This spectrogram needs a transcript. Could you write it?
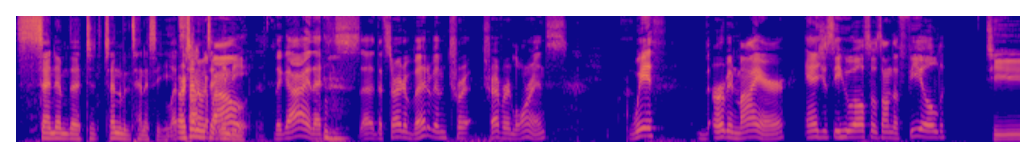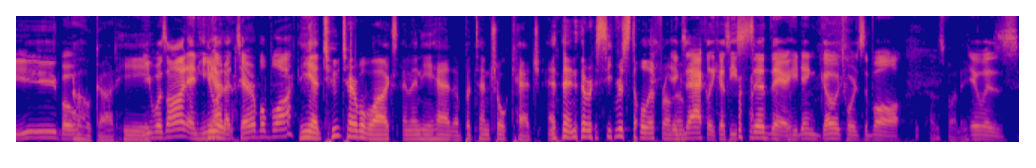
send him to, to send him to Tennessee Let's or send him to Indy. the guy that he's, uh, that started ahead of him, Tre- Trevor Lawrence, with the Urban Meyer, and you see who else was on the field? Tebow. Oh God, he He was on, and he, He had was- a terrible block. He had two terrible blocks, and then he had a potential catch, and then the receiver stole it from him. Exactly, because he stood there. He didn't go towards the ball. That was funny. It was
